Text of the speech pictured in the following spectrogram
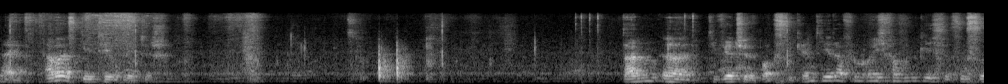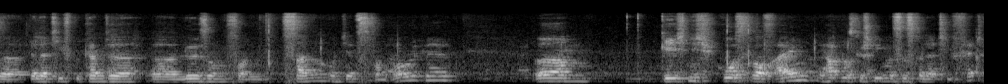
Naja, aber es geht theoretisch. Dann äh, die VirtualBox, die kennt jeder von euch vermutlich. Das ist eine äh, relativ bekannte äh, Lösung von Sun und jetzt von Oracle. Ähm, Gehe ich nicht groß drauf ein. Ich habe bloß geschrieben, es ist relativ fett.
